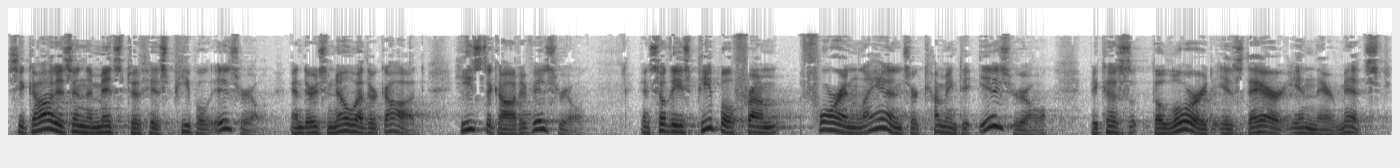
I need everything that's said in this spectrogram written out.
See, God is in the midst of his people Israel, and there's no other God. He's the God of Israel. And so these people from foreign lands are coming to Israel because the Lord is there in their midst.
